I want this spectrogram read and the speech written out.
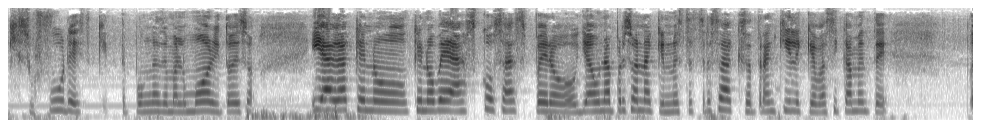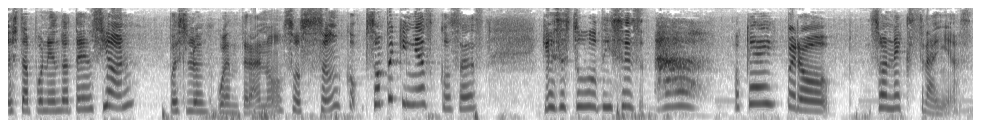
que sulfures, que te pongas de mal humor y todo eso y haga que no, que no veas cosas, pero ya una persona que no está estresada, que está tranquila y que básicamente está poniendo atención, pues lo encuentra, ¿no? son, son pequeñas cosas que a veces tú dices, ah, ok, pero son extrañas,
